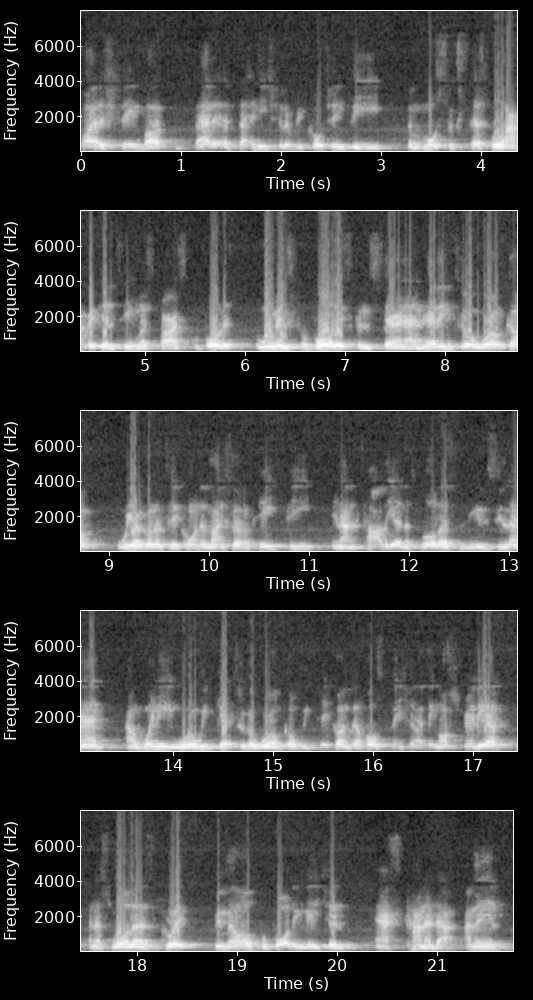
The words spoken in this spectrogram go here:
quite a shame, but that, that he should have been coaching the, the most successful African team as far as football is, women's football is concerned. And heading to a World Cup, we are going to take on the likes of Haiti in Antalya and as well as New Zealand. And when, he, when we get to the World Cup, we take on the host nation, I think Australia, and as well as great female footballing nation as Canada. I mean,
